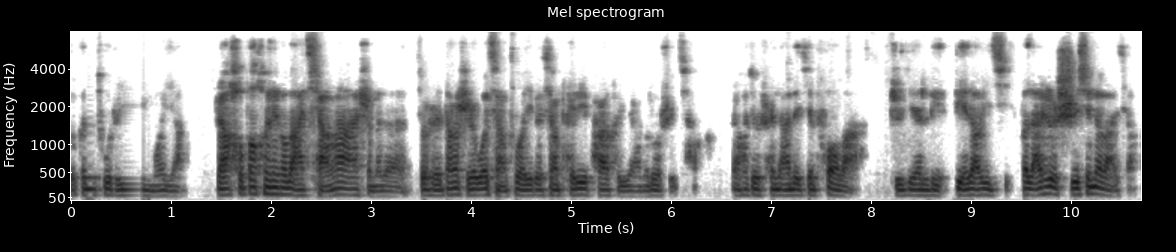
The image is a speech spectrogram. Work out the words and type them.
就跟图纸一模一样。然后包括那个瓦墙啊什么的，就是当时我想做一个像培利 Park 一样的落水墙，然后就是拿那些破瓦直接叠叠到一起。本来是实心的瓦墙，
